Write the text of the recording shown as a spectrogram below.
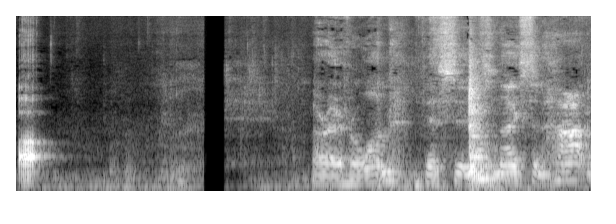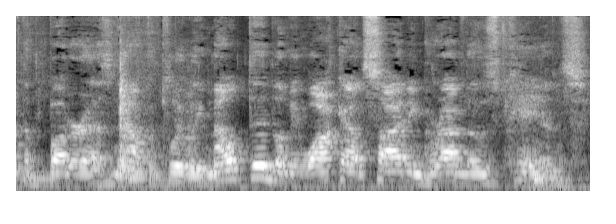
All right, everyone, this is nice and hot. The butter has now completely melted. Let me walk outside and grab those cans.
